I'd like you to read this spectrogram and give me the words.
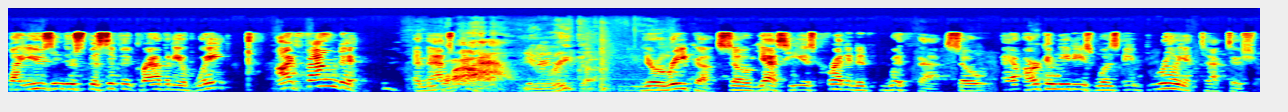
by using their specific gravity of weight. I found it. And that's what Wow. Eureka. Eureka. So yes, he is credited with that. So Archimedes was a brilliant tactician.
